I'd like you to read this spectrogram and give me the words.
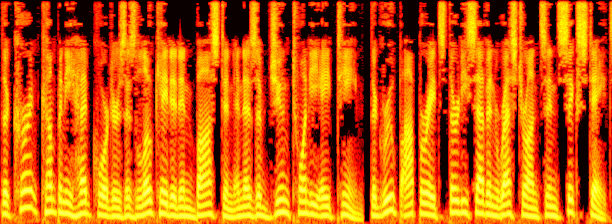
The current company headquarters is located in Boston and as of June 2018, the group operates 37 restaurants in six states,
